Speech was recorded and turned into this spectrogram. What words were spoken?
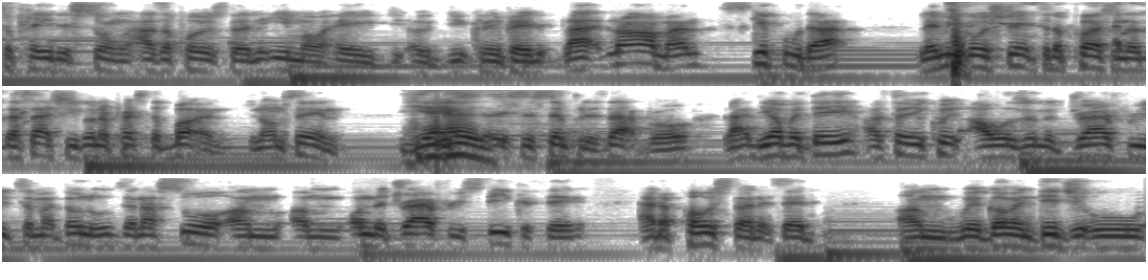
to play this song as opposed to an email. Hey, can you play it? Like, nah, man, skip all that let me go straight to the person that's actually going to press the button. You know what I'm saying? Yes. It's, it's, as simple as that, bro. Like the other day, I'll tell you quick, I was on the drive-through to McDonald's and I saw um um on the drive-through speaker thing had a poster and it said, um, we're going digital.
